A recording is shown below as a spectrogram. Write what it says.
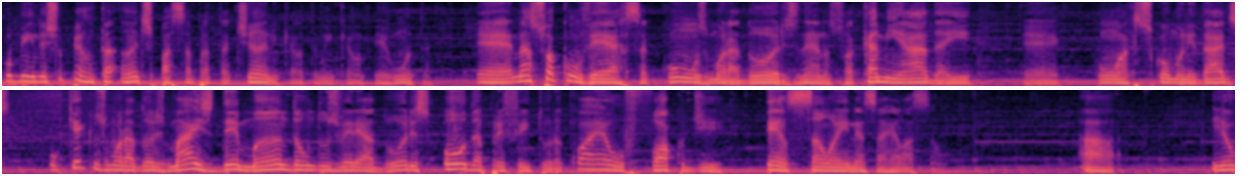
Rubim, deixa eu perguntar, antes de passar para a Tatiane, que ela também quer uma pergunta. É, na sua conversa com os moradores, né, na sua caminhada aí é, com as comunidades, o que que os moradores mais demandam dos vereadores ou da prefeitura? Qual é o foco de tensão aí nessa relação? Ah, eu,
